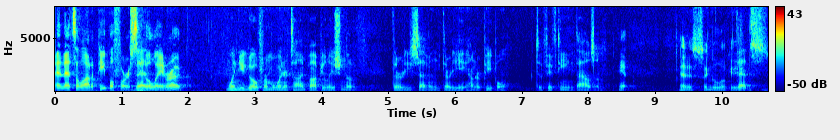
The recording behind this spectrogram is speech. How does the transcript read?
And that's a lot of people for a single lane road. When you go from a wintertime population of 37, 3,800 people to fifteen thousand, Yep. At a single location. that's,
